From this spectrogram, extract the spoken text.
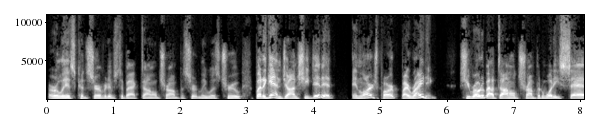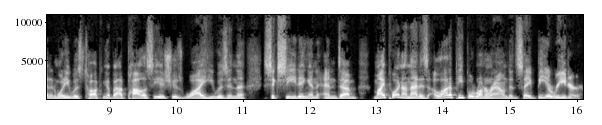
earliest conservatives to back Donald Trump, certainly was true. But again, John, she did it in large part by writing. She wrote about Donald Trump and what he said and what he was talking about, policy issues, why he was in the succeeding. And and um, my point on that is a lot of people run around and say, "Be a reader,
